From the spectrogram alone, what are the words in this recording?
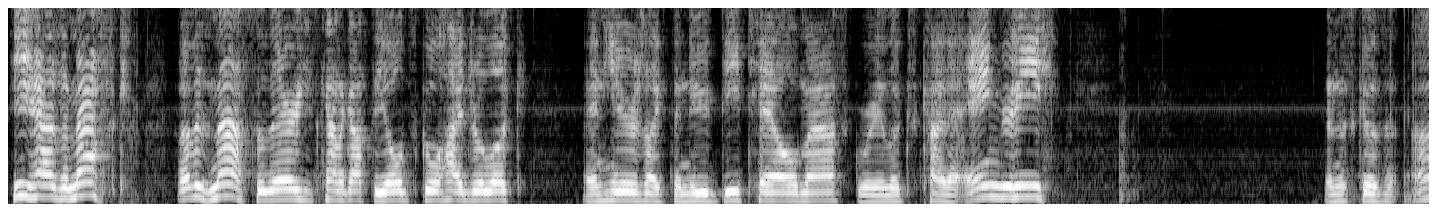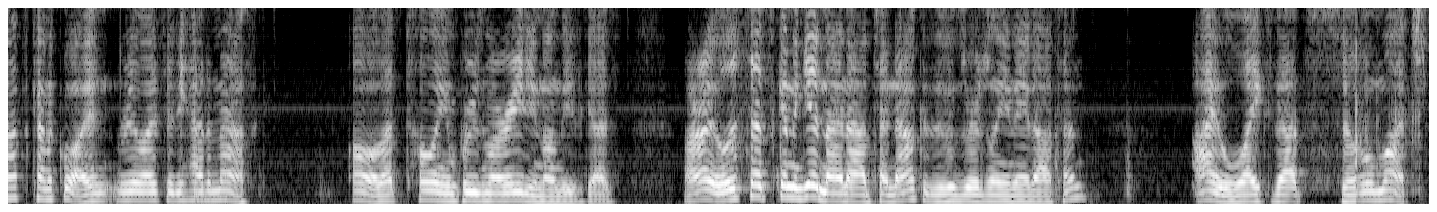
He has a mask of his mask. So there he's kind of got the old school Hydra look. And here's like the new detail mask where he looks kind of angry. And this goes, oh, that's kind of cool. I didn't realize that he had a mask. Oh, that totally improves my rating on these guys. Alright, well this set's going to get 9 out of 10 now because it was originally an 8 out of 10. I like that so much.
